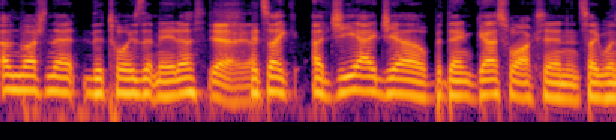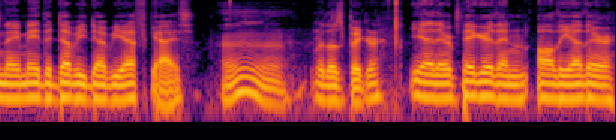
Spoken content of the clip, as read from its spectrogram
I'm watching that the toys that made us. Yeah, yeah. It's like a GI Joe, but then Gus walks in. And it's like when they made the WWF guys. Ah, were those bigger? Yeah, they're bigger than all the other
